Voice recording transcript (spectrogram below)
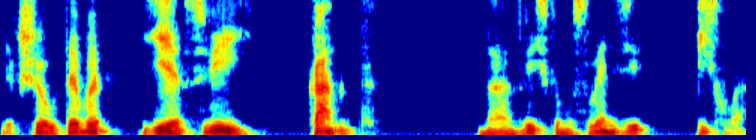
якщо у тебе є свій кант на англійському слензі піхва.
